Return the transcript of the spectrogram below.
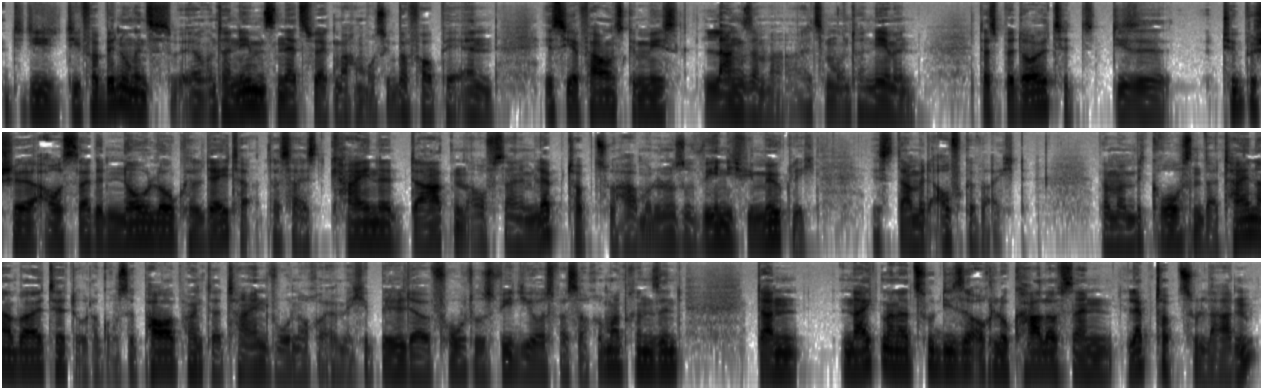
die, die Verbindung ins äh, Unternehmensnetzwerk machen muss über VPN, ist sie erfahrungsgemäß langsamer als im Unternehmen. Das bedeutet, diese typische Aussage No Local Data, das heißt keine Daten auf seinem Laptop zu haben oder nur so wenig wie möglich, ist damit aufgeweicht. Wenn man mit großen Dateien arbeitet oder große PowerPoint-Dateien, wo noch irgendwelche Bilder, Fotos, Videos, was auch immer drin sind, dann neigt man dazu, diese auch lokal auf seinen Laptop zu laden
